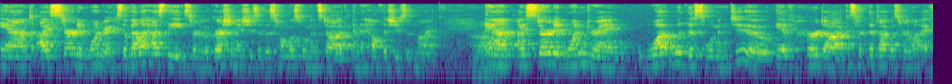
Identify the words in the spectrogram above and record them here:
And I started wondering. So Bella has the sort of aggression issues of this homeless woman's dog and the health issues of mine. Ah. And I started wondering, what would this woman do if her dog, because the dog was her life,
